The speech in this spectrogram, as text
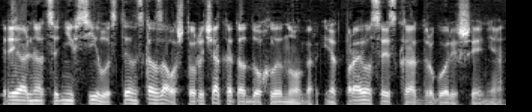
Реально оценив силы, Стэн сказал, что рычаг – это дохлый номер, и отправился искать другое решение.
